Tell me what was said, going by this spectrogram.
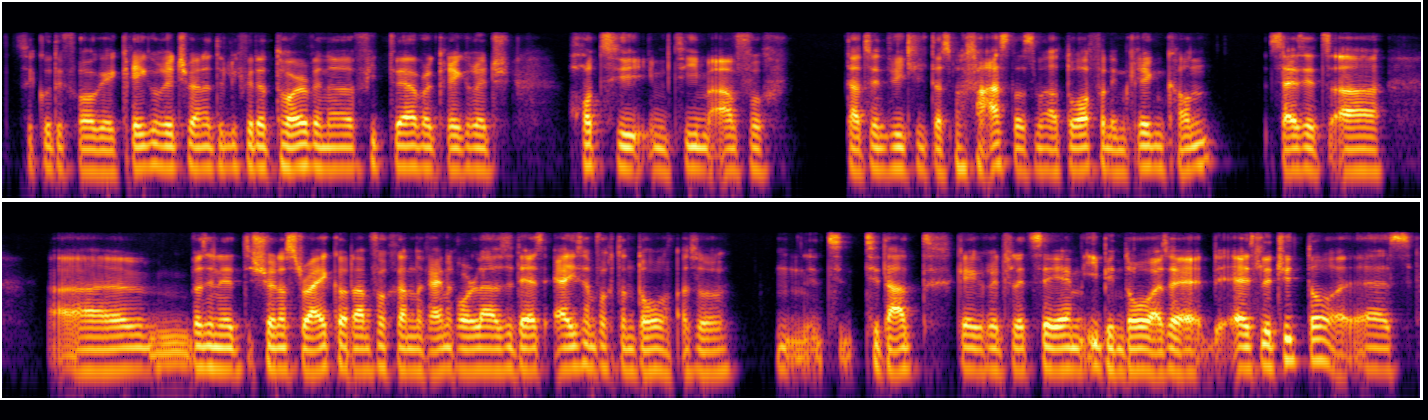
das ist eine gute Frage. Gregoritsch wäre natürlich wieder toll, wenn er fit wäre, weil Gregoritsch hat sie im Team einfach dazu entwickelt, dass man fast, dass man ein Tor von ihm kriegen kann. Sei es jetzt ein, äh, äh, weiß ich nicht, schöner Striker oder einfach ein Reinroller. Also der ist, er ist einfach dann da. Also Zitat Gregoritsch letzte EM, ich bin da. Also er, er ist legit da. Er, ist,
